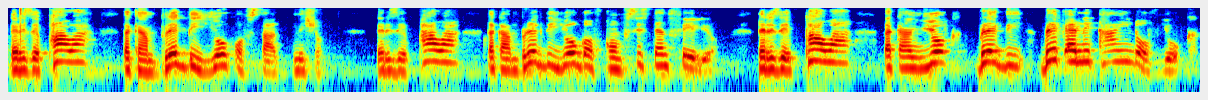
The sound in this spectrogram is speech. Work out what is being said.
There is a power that can break the yoke of stagnation. There is a power that can break the yoke of consistent failure. There is a power that can yoke, break the break any kind of yoke.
